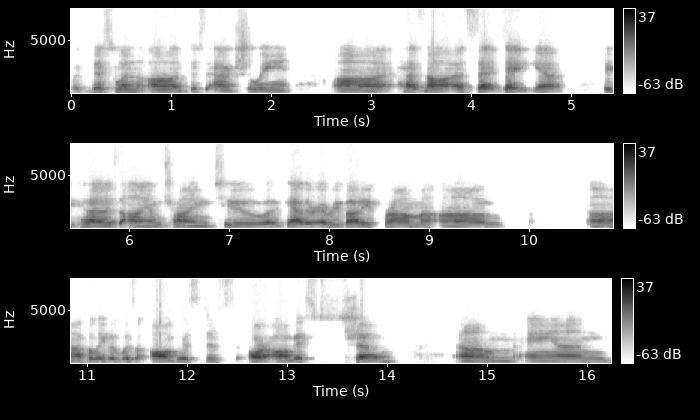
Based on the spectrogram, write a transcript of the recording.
But this one, this actually uh, has not a set date yet because I am trying to gather everybody from, um, uh, I believe it was Augustus or August show. Um, and,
